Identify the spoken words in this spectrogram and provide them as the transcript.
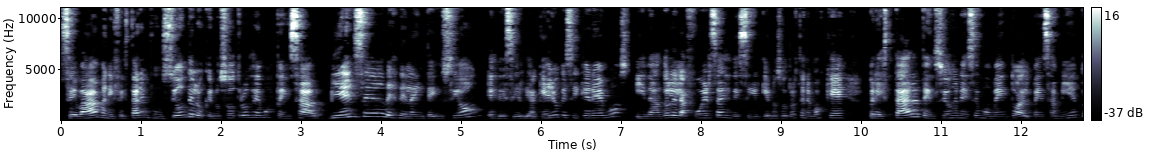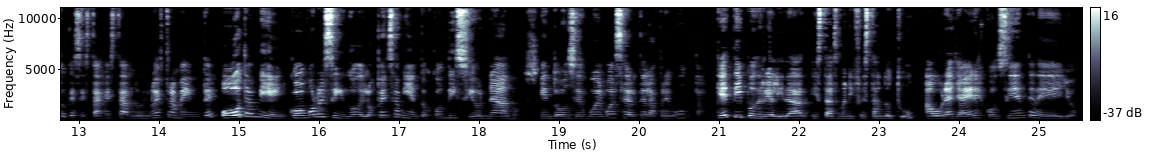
se va a manifestar en función de lo que nosotros hemos pensado, bien sea desde la intención, es decir, de aquello que sí queremos, y dándole la fuerza, es decir, que nosotros tenemos que prestar atención en ese momento al pensamiento que se está gestando en nuestra mente, o también como residuo de los pensamientos condicionados entonces vuelvo a hacerte la pregunta, ¿qué tipo de realidad estás manifestando tú? Ahora ya eres consciente de ello,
